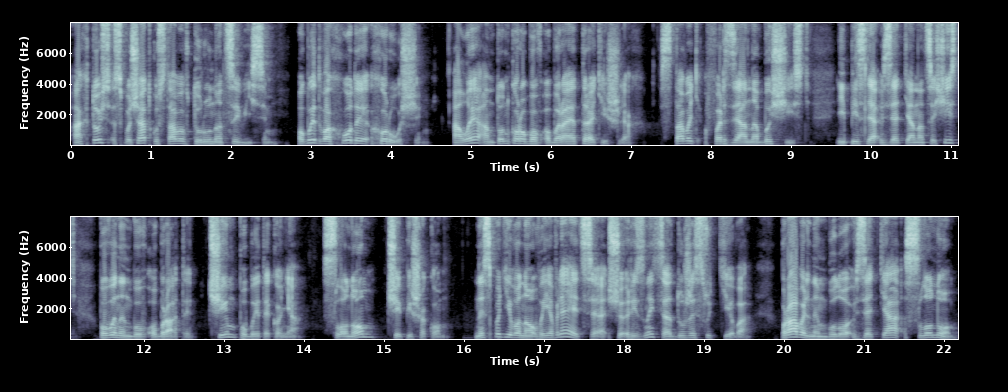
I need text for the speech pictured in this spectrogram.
а хтось спочатку ставив туру на c8. Обидва ходи хороші, але Антон Коробов обирає третій шлях, ставить ферзя на b6, і після взяття на c6 повинен був обрати, чим побити коня слоном чи пішаком. Несподівано виявляється, що різниця дуже суттєва. Правильним було взяття слоном.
